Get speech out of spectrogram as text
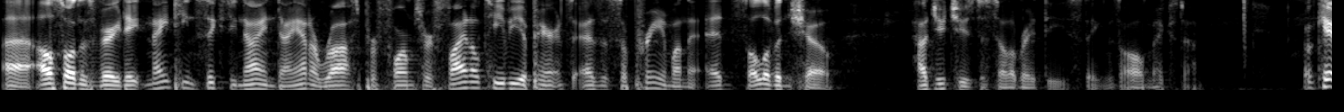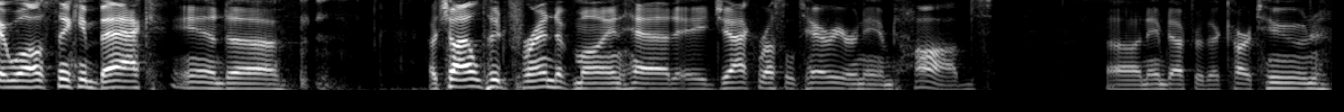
Uh, also on this very date, 1969, Diana Ross performs her final TV appearance as a Supreme on the Ed Sullivan Show. How'd you choose to celebrate these things all mixed up? Okay, well, I was thinking back, and uh, a childhood friend of mine had a Jack Russell Terrier named Hobbs, uh, named after the cartoon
